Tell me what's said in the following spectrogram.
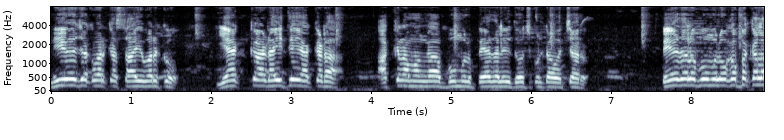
నియోజకవర్గ స్థాయి వరకు ఎక్కడైతే అక్కడ అక్రమంగా భూములు పేదలు దోచుకుంటూ వచ్చారు పేదల భూములు ఒక పక్కల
